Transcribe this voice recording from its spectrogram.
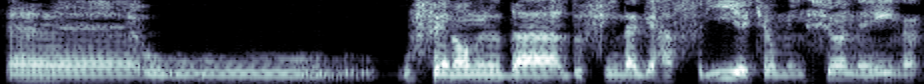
é, o, o fenômeno da, do fim da Guerra Fria que eu mencionei, né?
